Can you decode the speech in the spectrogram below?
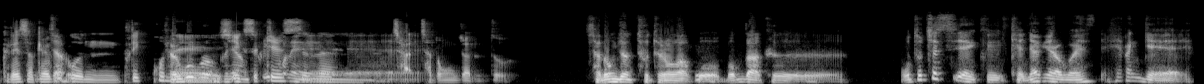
그래서 진짜로. 결국은 프리콘의 결국은 그냥 스킬스는 프리콘의- 자, 자동 전투. 자동 전투 들어가고 뭔가 그 auto chess의 그 개념이라고 한 게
